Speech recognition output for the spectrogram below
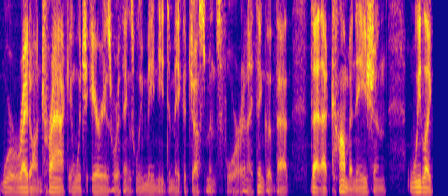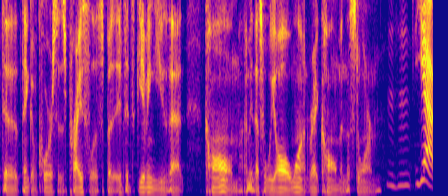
were right on track and which areas were things we may need to make adjustments for. And I think that that, that, that combination, we like to think, of course, is priceless, but if it's giving you that calm, I mean, that's what we all want, right? Calm in the storm. Mm-hmm. Yeah,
